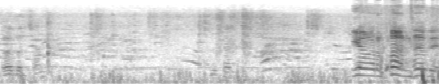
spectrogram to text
ಅಲ್ಲ ದರ್ಶನ್ ದರ್ಶನ್ ಅನ್ನೋದೇ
